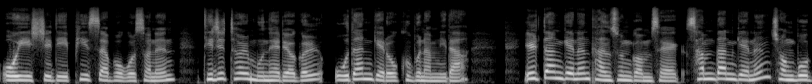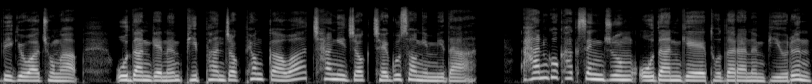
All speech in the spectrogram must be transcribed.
OECD 피사 보고서는 디지털 문해력을 5단계로 구분합니다. 1단계는 단순 검색, 3단계는 정보 비교와 종합, 5단계는 비판적 평가와 창의적 재구성입니다. 한국 학생 중 5단계에 도달하는 비율은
